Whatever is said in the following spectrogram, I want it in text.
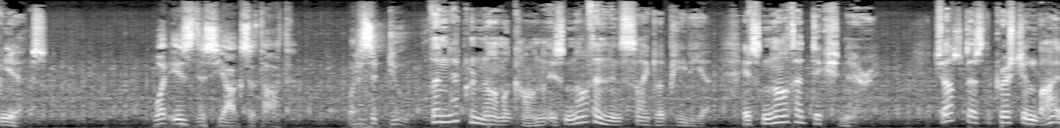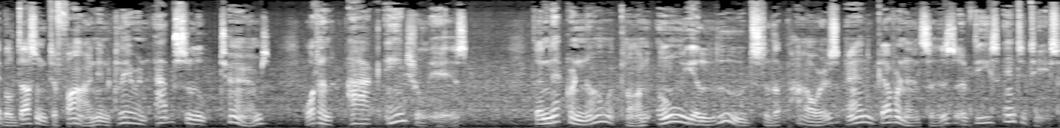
Yes. What is this Yog-Sothoth? What does it do? The Necronomicon is not an encyclopedia. It's not a dictionary. Just as the Christian Bible doesn't define in clear and absolute terms what an archangel is, the Necronomicon only alludes to the powers and governances of these entities.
